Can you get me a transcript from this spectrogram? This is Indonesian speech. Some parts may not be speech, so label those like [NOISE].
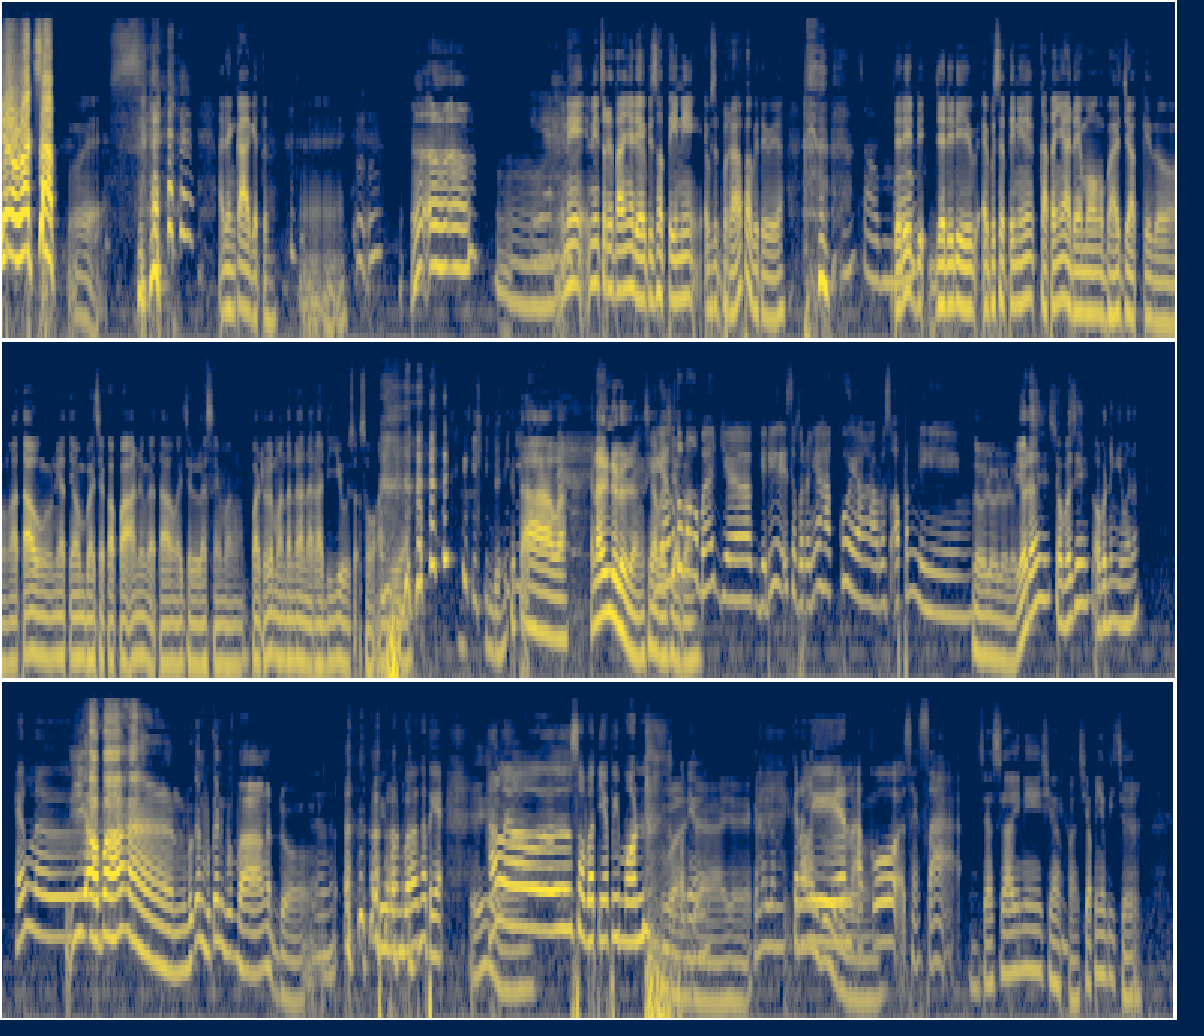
Yo, what's up? [LAUGHS] Ada yang kaget tuh. Eh. Mm-mm. Eh, eh, eh. Hmm. Iya. Ini ini ceritanya di episode ini episode berapa btw ya? [LAUGHS] Jadi di, jadi di episode ini katanya ada yang mau ngebajak gitu. nggak tahu niatnya membajak apaan nggak tahu nggak jelas emang. Padahal mantan anak radio sok-sokan dia. [LAUGHS] Ketawa. [LAUGHS] Kenalin dulu dong siapa iya, aku tuh mau siapa. ngebajak. Jadi sebenarnya aku yang harus opening. Lo lo lo lo. Ya udah coba sih opening gimana? Hello. Iya apaan? Bukan bukan gue banget dong. Pimon banget ya. [LAUGHS] Iya. Halo sobatnya Pimon. Wajah, ya, ya. Kenalan, kenalan Kenalin dulu dong. aku Sesa. Sesa ini siapa? Siapanya bicar?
